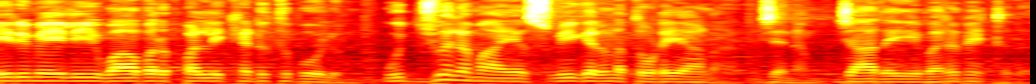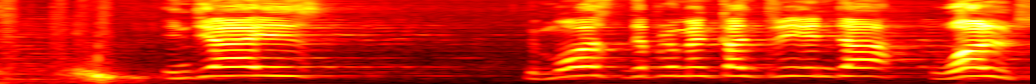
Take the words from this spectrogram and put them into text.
എരുമേലി വാവർ പള്ളിക്കടുത്തു പോലും ഉജ്ജ്വലമായ സ്വീകരണത്തോടെയാണ് ജനം ജാഥയെ വരവേറ്റത്. India is the most development country in the world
